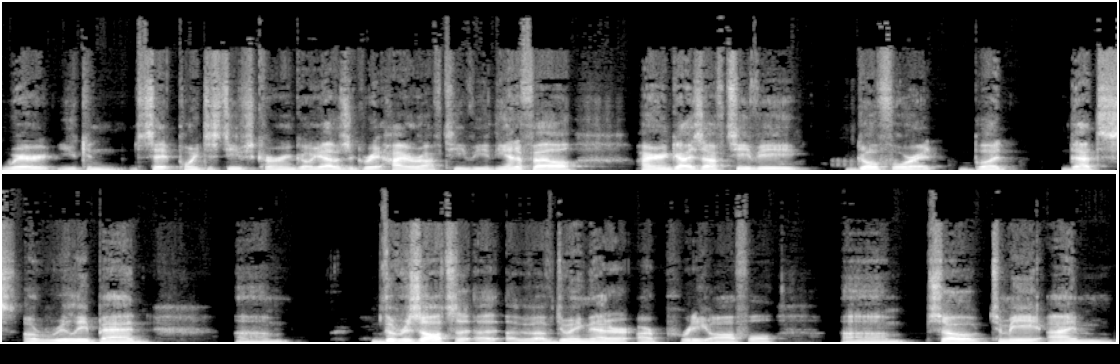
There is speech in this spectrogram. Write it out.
where you can say point to Steve Kerr and go, yeah, it was a great hire off TV. The NFL hiring guys off TV, go for it, but that's a really bad. Um, the results of, of of doing that are are pretty awful. Um, so to me, I'm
